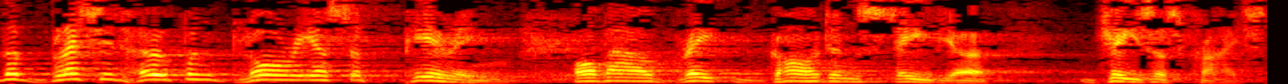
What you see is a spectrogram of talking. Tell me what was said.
the blessed hope and glorious appearing of our great God and Saviour, Jesus Christ,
